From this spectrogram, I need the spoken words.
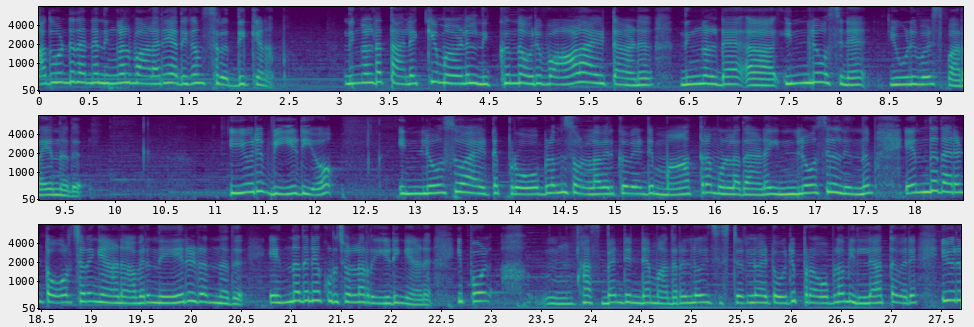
അതുകൊണ്ട് തന്നെ നിങ്ങൾ വളരെയധികം ശ്രദ്ധിക്കണം. നിങ്ങളുടെ തലയ്ക്ക് മുകളിൽ നിൽക്കുന്ന ഒരു വാളായിട്ടാണ് നിങ്ങളുടെ ഇൻലോസിനെ യൂണിവേഴ്സ് പറയുന്നത്. ഈ ഒരു വീഡിയോ ഇൻലോസുമായിട്ട് പ്രോബ്ലംസ് ഉള്ളവർക്ക് വേണ്ടി മാത്രമുള്ളതാണ് ഇൻലോസിൽ നിന്നും എന്ത് തരം ടോർച്ചറിങ് ആണ് അവർ നേരിടുന്നത് എന്നതിനെക്കുറിച്ചുള്ള റീഡിംഗ് ആണ്. ഇപ്പോൾ ഹസ്ബൻഡിന്റെ മദറിലോ സിസ്റ്ററിലോ ആയിട്ട് ഒരു പ്രോബ്ലം ഇല്ലാത്തവർ ഈ ഒരു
